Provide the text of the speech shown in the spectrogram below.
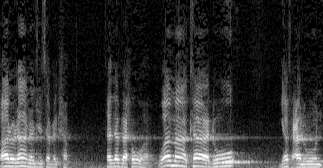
قالوا لا نجئت بالحق. فذبحوها وما كادوا يفعلون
